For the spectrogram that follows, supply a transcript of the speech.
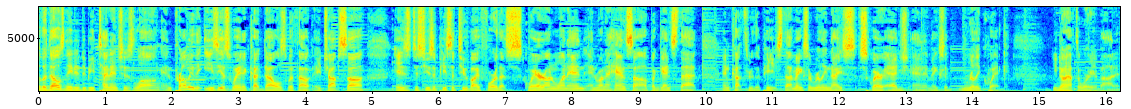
So the dowels needed to be 10 inches long, and probably the easiest way to cut dowels without a chop saw is just use a piece of 2x4 that's square on one end and run a handsaw up against that and cut through the piece. That makes a really nice square edge and it makes it really quick. You don't have to worry about it.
